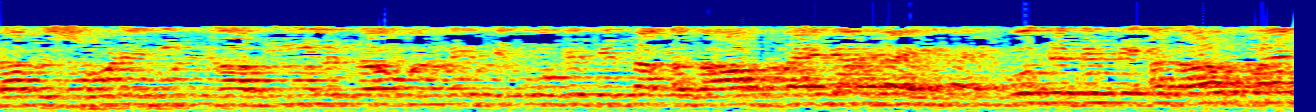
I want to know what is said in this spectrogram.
رب سونے کی قابل نہ مننے سے وہ عذاب پی جاتا ہے وہ عذاب پی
